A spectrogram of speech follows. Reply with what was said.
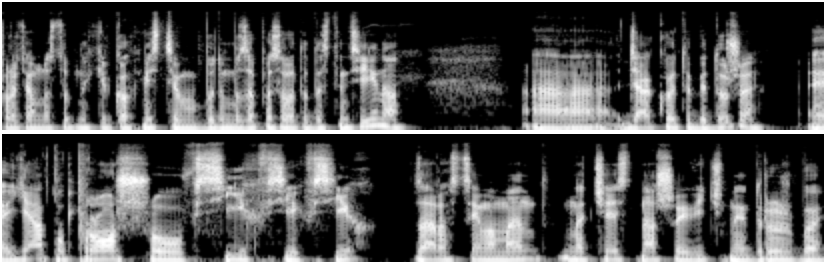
протягом наступних кількох місяців ми будемо записувати дистанційно. Е, дякую тобі дуже. Е, я попрошу всіх, всіх, всіх зараз в цей момент на честь нашої вічної дружби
